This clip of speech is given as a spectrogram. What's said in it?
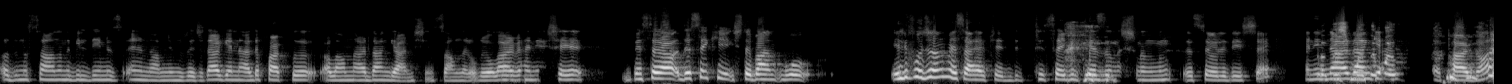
adını sağlığını bildiğimiz en önemli müzeciler genelde farklı alanlardan gelmiş insanlar oluyorlar Hı. ve hani şeye mesela dese ki işte ben bu Elif Hoca'nın mesela sevgili tez danışmanımın e, söylediği şey. Hani nereden gel e, pardon.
